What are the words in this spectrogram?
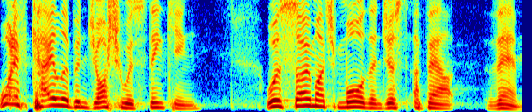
What if Caleb and Joshua's thinking was so much more than just about them?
